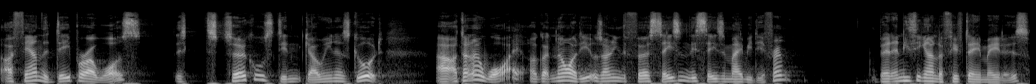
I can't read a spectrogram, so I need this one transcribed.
I found the deeper I was, the circles didn't go in as good. Uh, I don't know why. I got no idea. It was only the first season. This season may be different. But anything under 15 meters,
